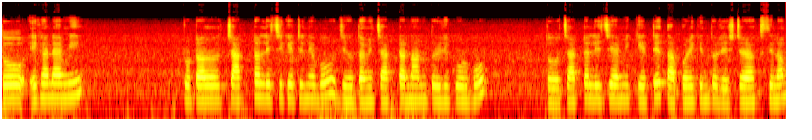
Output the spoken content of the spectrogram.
তো এখানে আমি টোটাল চারটা লিচি কেটে নেব, যেহেতু আমি চারটা নান তৈরি করব। তো চারটা লিচি আমি কেটে তারপরে কিন্তু রেস্টে রাখছিলাম।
